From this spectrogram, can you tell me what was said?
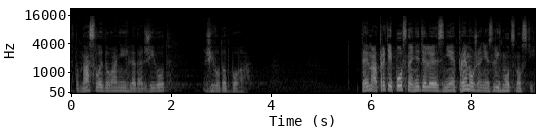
V tom nasledovaní hľadať život, život od Boha. Téma tretej pôstnej nedele znie premoženie zlých mocností.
